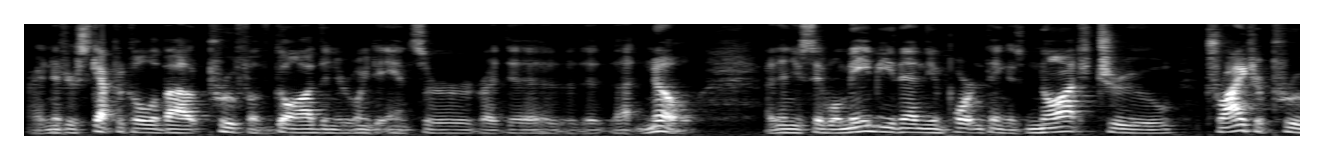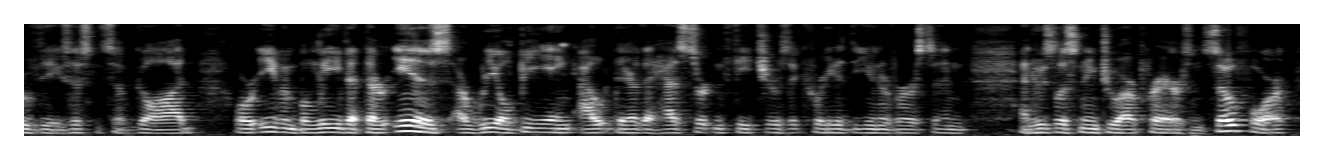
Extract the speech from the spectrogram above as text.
Right? And if you're skeptical about proof of God, then you're going to answer right, the, the, that no. And then you say, well, maybe then the important thing is not to try to prove the existence of God or even believe that there is a real being out there that has certain features that created the universe and, and who's listening to our prayers and so forth.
